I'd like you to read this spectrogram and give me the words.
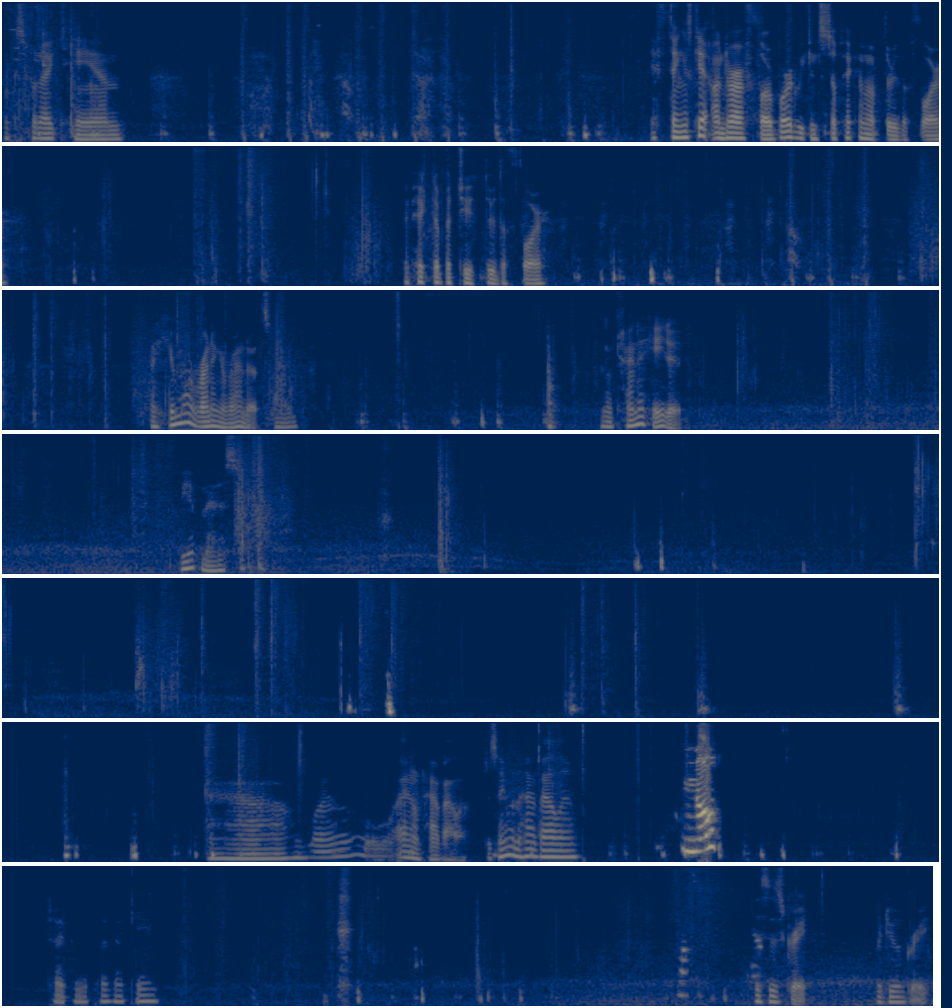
Fix what I can. If things get under our floorboard, we can still pick them up through the floor. I picked up a tooth through the floor. I hear more running around outside. I kind of hate it. We have medicine. Uh, well, I don't have aloe. Does anyone have aloe? Nope. Type in to play that game. This is great. We're doing great.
